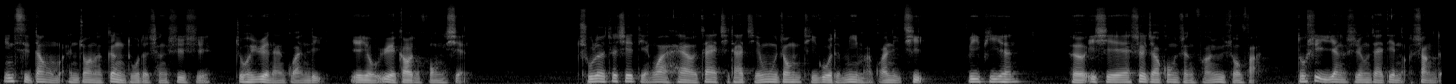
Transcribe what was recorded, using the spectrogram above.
因此，当我们安装了更多的程式时，就会越难管理，也有越高的风险。除了这些点外，还有在其他节目中提过的密码管理器、VPN 和一些社交工程防御手法，都是一样适用在电脑上的。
